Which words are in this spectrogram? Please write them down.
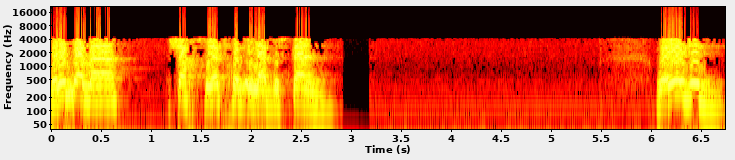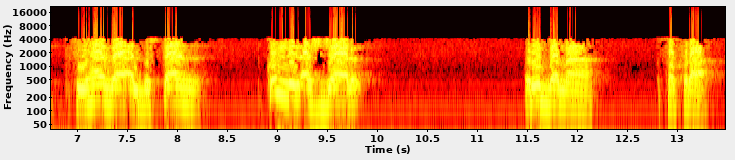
ربما شخص يدخل إلى بستان ويجد في هذا البستان كل الأشجار ربما صفراء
